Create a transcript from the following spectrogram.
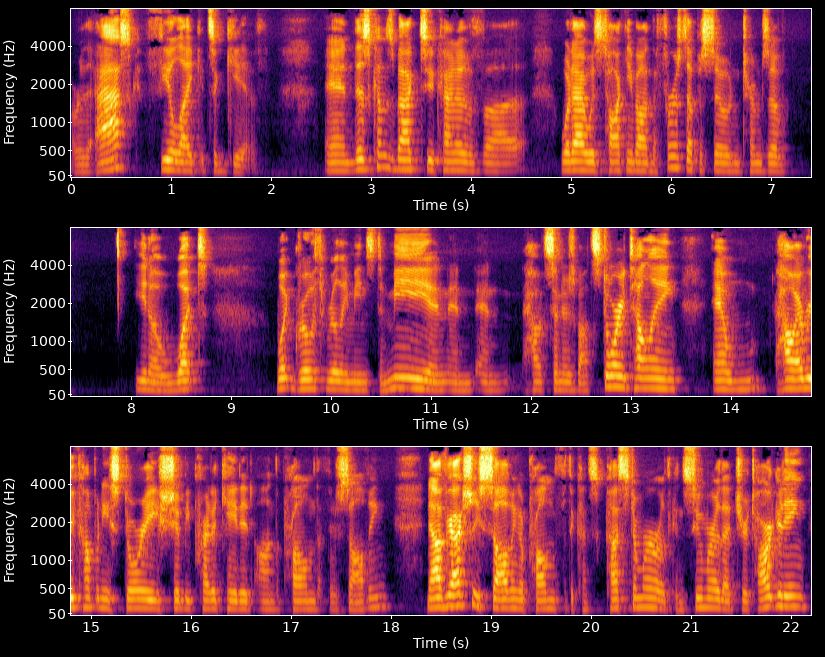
or the ask feel like it's a give. And this comes back to kind of uh, what I was talking about in the first episode in terms of, you know, what what growth really means to me and, and, and how it centers about storytelling and how every company's story should be predicated on the problem that they're solving. Now, if you're actually solving a problem for the customer or the consumer that you're targeting,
